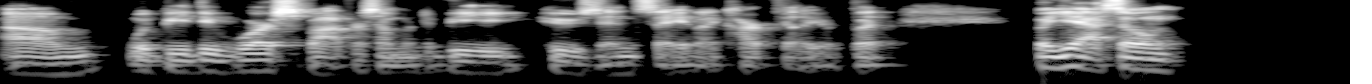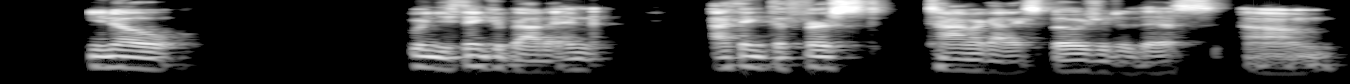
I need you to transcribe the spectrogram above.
um, would be the worst spot for someone to be who's in, say, like heart failure. But, but yeah, so you know, when you think about it, and I think the first time I got exposure to this um,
